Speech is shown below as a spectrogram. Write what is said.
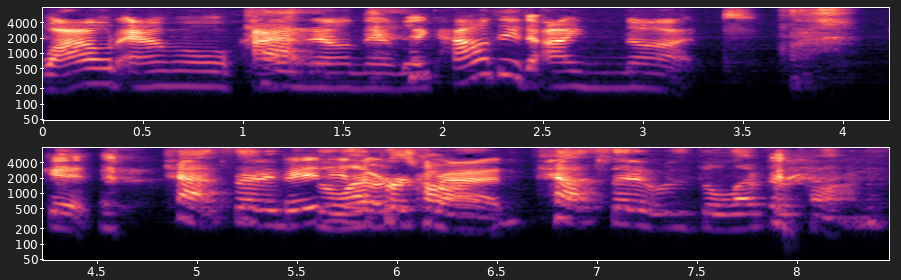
wild animal hiding Cat. down there? Like, how did I not get? Kat said it's the leprechaun. Kat said it was the leprechaun.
